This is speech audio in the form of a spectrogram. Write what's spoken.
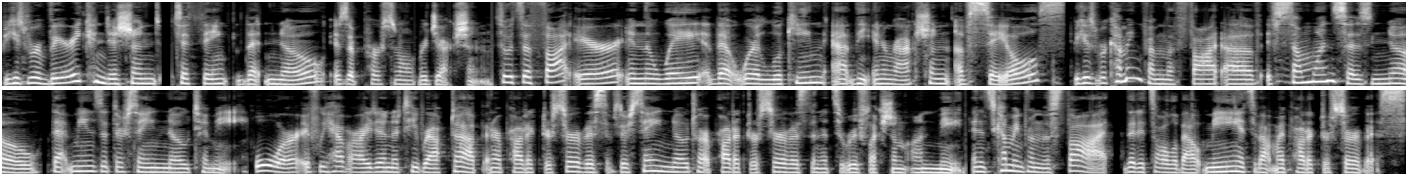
because we're very conditioned to think that no is a personal rejection. So it's a thought error in the way that we're looking at the interaction of sales, because we're coming from the thought of if someone says no, that means that they're saying no to me. Or if we have our identity wrapped up in our product or service, if they're saying no to our product or service, then it's a reflection on me. And it's coming from this thought that it's all about me. It's about my product or service.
